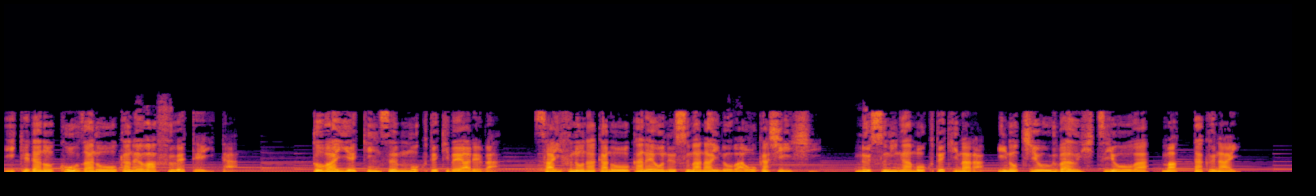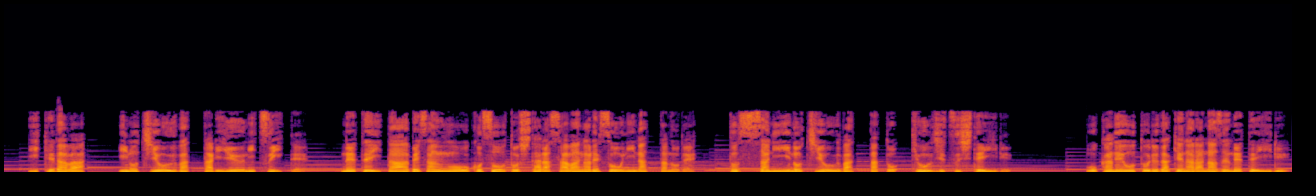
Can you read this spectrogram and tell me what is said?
池田の口座のお金は増えていた。とはいえ金銭目的であれば財布の中のお金を盗まないのはおかしいし盗みが目的なら命を奪う必要は全くない。池田は命を奪った理由について寝ていた安倍さんを起こそうとしたら騒がれそうになったのでとっさに命を奪ったと供述している。お金を取るだけならなぜ寝ている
